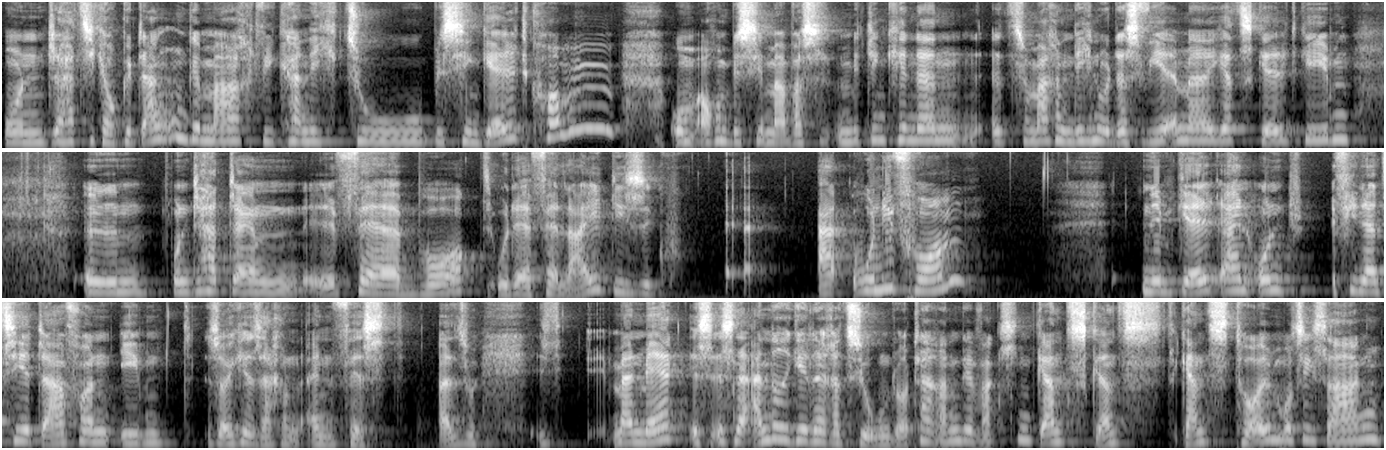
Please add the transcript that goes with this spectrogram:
und hat sich auch Gedanken gemacht, wie kann ich zu bisschen Geld kommen, um auch ein bisschen mal was mit den Kindern äh, zu machen, nicht nur, dass wir immer jetzt Geld geben äh, und hat dann äh, verborgt oder verleiht diese äh, Uniform nimmt Geld ein und finanziert davon eben solche Sachen, ein Fest. Also man merkt, es ist eine andere Generation dort herangewachsen. Ganz, ganz, ganz toll, muss ich sagen.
